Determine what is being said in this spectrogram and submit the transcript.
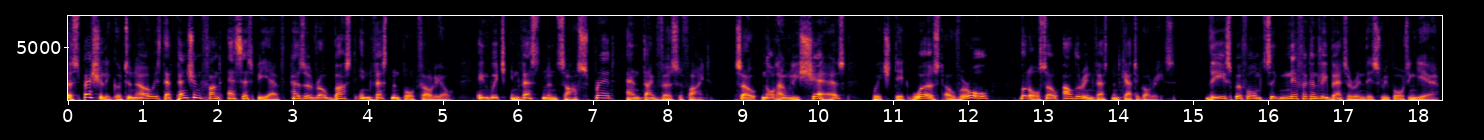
Especially good to know is that pension fund SSPF has a robust investment portfolio in which investments are spread and diversified. So not only shares, which did worst overall, but also other investment categories. These performed significantly better in this reporting year.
